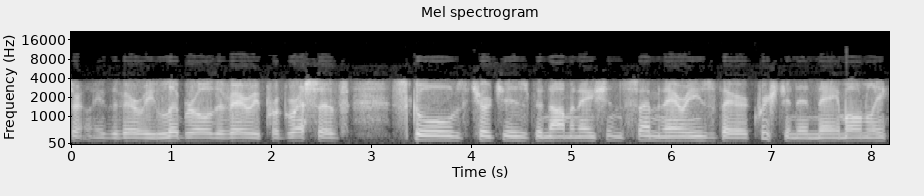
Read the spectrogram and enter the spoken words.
Certainly the very liberal, the very progressive schools, churches, denominations, seminaries. They're Christian in name only.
